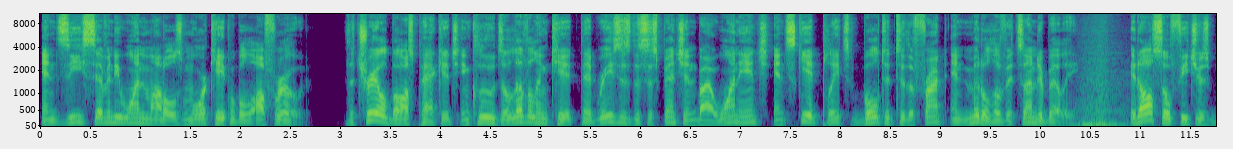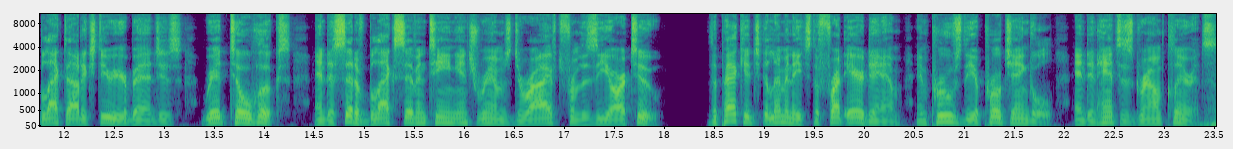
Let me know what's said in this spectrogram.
and Z71 models more capable off road. The Trail Boss package includes a leveling kit that raises the suspension by 1 inch and skid plates bolted to the front and middle of its underbelly. It also features blacked out exterior badges, red tow hooks, and a set of black 17 inch rims derived from the ZR2. The package eliminates the front air dam, improves the approach angle, and enhances ground clearance.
